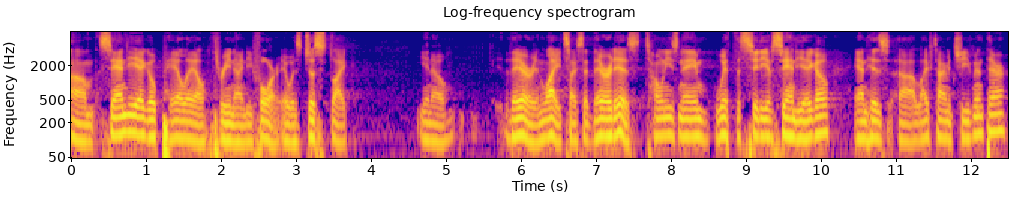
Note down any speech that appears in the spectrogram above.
um, San Diego Pale Ale 394. It was just like, you know, there in lights. I said, "There it is, Tony's name with the city of San Diego and his uh, lifetime achievement there,"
